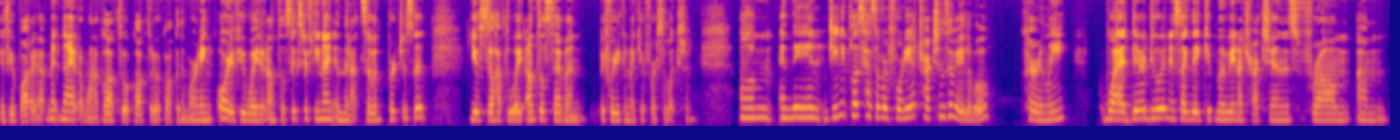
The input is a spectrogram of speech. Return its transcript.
if you bought it at midnight, at one o'clock, two o'clock, three o'clock in the morning, or if you waited until six fifty nine and then at seven purchase it, you still have to wait until seven before you can make your first selection. Um, and then Genie Plus has over forty attractions available currently. What they're doing is like they keep moving attractions from um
